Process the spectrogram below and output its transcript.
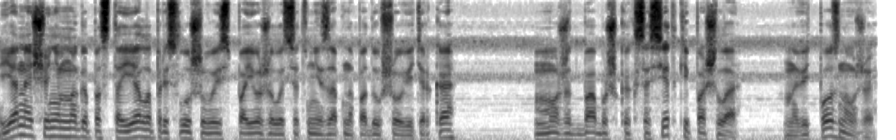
Яна еще немного постояла, прислушиваясь, поежилась от внезапно подувшего ветерка. Может, бабушка к соседке пошла? Но ведь поздно уже.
